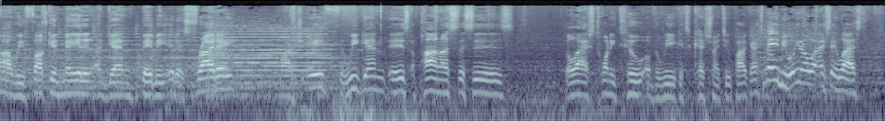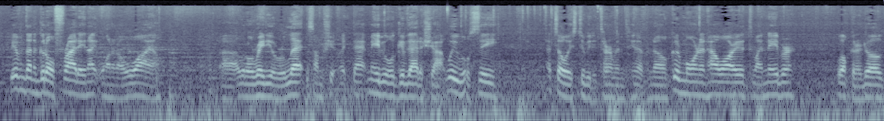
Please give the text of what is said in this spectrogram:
Ah, we fucking made it again, baby. It is Friday, March 8th. The weekend is upon us. This is the last 22 of the week. It's a Catch 22 podcast. Maybe, well, you know what? I say last. We haven't done a good old Friday night one in a while. Uh, a little radio roulette, some shit like that. Maybe we'll give that a shot. We will see. That's always to be determined. You never know. Good morning. How are you? To my neighbor, walking her dog.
